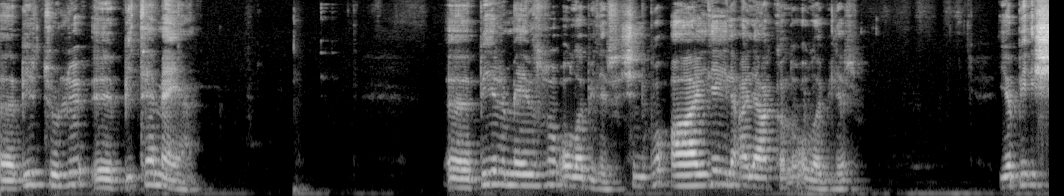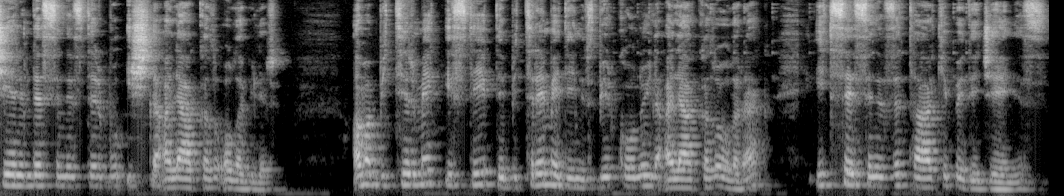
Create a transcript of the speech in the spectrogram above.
e, bir türlü e, bitemeyen e, bir mevzu olabilir. Şimdi bu aile ile alakalı olabilir. Ya bir iş yerindesinizdir, bu işle alakalı olabilir. Ama bitirmek isteyip de bitiremediğiniz bir konuyla alakalı olarak iç sesinizi takip edeceğiniz,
